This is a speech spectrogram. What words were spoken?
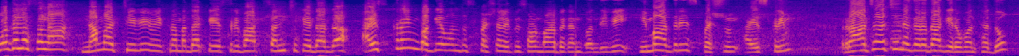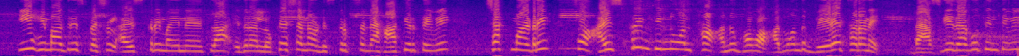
ಮೊದಲ ಸಲ ನಮ್ಮ ಟಿವಿ ವಿಕ್ರಮದ ಕೇಸರಿ ಬಾತ್ ಸಂಚಿಕೆದಾಗ ಐಸ್ ಕ್ರೀಮ್ ಬಗ್ಗೆ ಒಂದು ಸ್ಪೆಷಲ್ ಎಪಿಸೋಡ್ ಮಾಡ್ಬೇಕಂತ ಬಂದೀವಿ. ಹಿಮಾದ್ರಿ ಸ್ಪೆಷಲ್ ಐಸ್ ಕ್ರೀಮ್ ರಾಜಾಜಿನಗರದಾಗ ಇರುವಂಥದ್ದು ಈ ಹಿಮಾದ್ರಿ ಸ್ಪೆಷಲ್ ಐಸ್ ಕ್ರೀಮ್ ಏನೈತಲ್ಲ ಇದರ ಲೊಕೇಶನ್ ನಾವು ಡಿಸ್ಕ್ರಿಪ್ಷನ್ ಹಾಕಿರ್ತೀವಿ. ಚೆಕ್ ಮಾಡ್ರಿ. ಸೊ ಐಸ್ ಕ್ರೀಮ್ ತಿನ್ನುವಂತ ಅನುಭವ, ಅದು ಒಂದು ಬೇರೆ ತರನೇ ಬ್ಯಾಸಗಿದಾಗೂ ತಿಂತೀವಿ,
